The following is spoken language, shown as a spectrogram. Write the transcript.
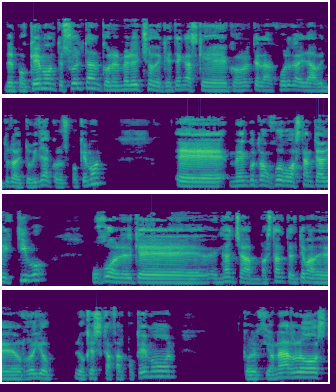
del Pokémon, te sueltan con el mero hecho de que tengas que correrte la juerga y la aventura de tu vida con los Pokémon. Eh, me he encontrado un juego bastante adictivo, un juego en el que engancha bastante el tema del rollo, lo que es cazar Pokémon, coleccionarlos,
